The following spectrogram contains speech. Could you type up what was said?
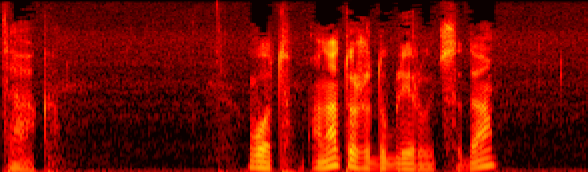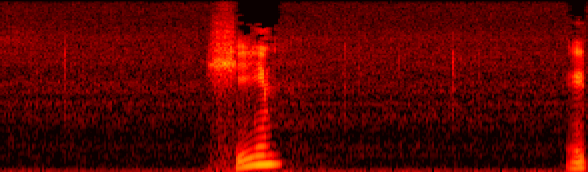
Так. Вот, она тоже дублируется, да? He it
